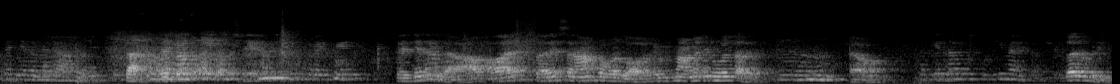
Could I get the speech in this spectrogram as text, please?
a teď jdeme dál. Tak, teď, a jdeme ale tady se nám povedlo, že už máme i nuly tady. Mm. Jo, Tak je tam zkusíme nechat. že jo? to je dobrý.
